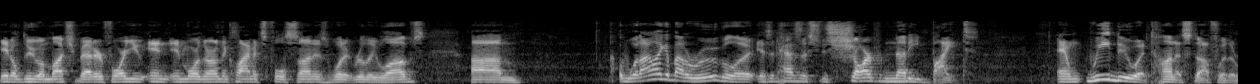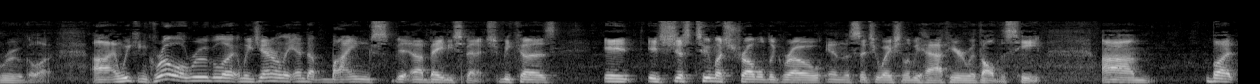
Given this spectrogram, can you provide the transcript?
it'll do a much better for you. In in more northern climates, full sun is what it really loves. Um, what I like about arugula is it has this, sharp, nutty bite. And we do a ton of stuff with arugula. Uh, and we can grow arugula, and we generally end up buying sp- uh, baby spinach because it, it's just too much trouble to grow in the situation that we have here with all this heat. Um, but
